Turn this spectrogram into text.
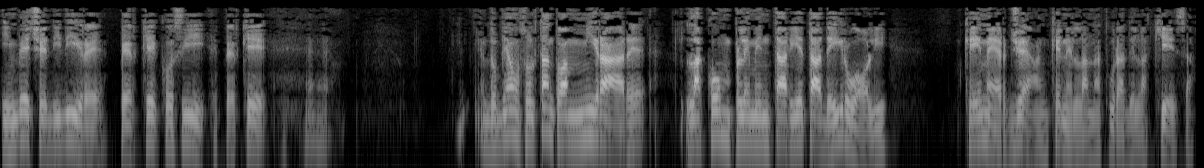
invece di dire perché così e perché eh, dobbiamo soltanto ammirare la complementarietà dei ruoli che emerge anche nella natura della Chiesa.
